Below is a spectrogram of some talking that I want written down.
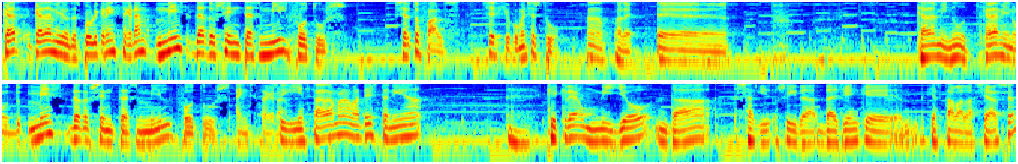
cada, cada minut es publiquen a Instagram més de 200.000 fotos. Cert o fals? Sergio, comences tu. Ah, vale. Eh... Cada minut. Cada minut, més de 200.000 fotos a O Instagram. sigui, Instagram ara mateix tenia eh, que crea un milió de seguidors, o sigui, de, de gent que, que estava a la xarxa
